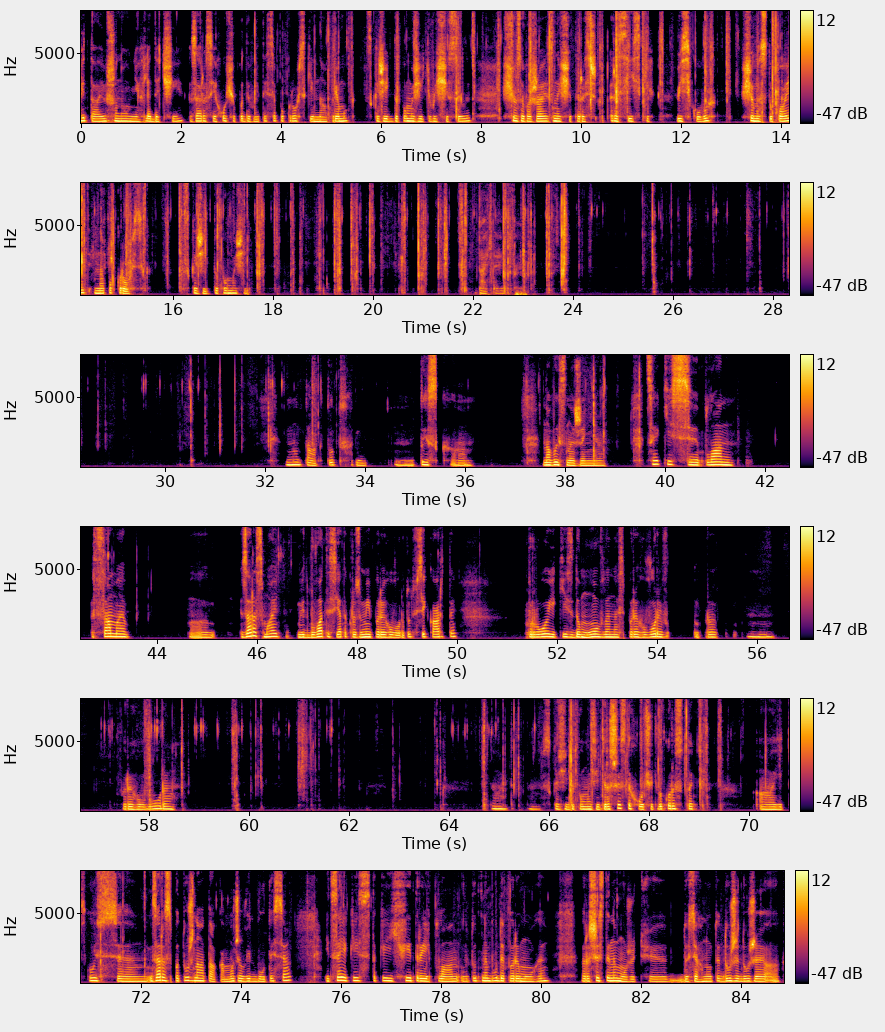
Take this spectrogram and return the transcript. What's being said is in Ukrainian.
Вітаю, шановні глядачі. Зараз я хочу подивитися Покровський напрямок. Скажіть, допоможіть вищі сили, що заважає знищити російських військових, що наступають на Покровськ. Скажіть, допоможіть. Дайте відповідь. Ну так, тут тиск на виснаження. Це якийсь е, план саме зараз мають відбуватись, я так розумію, переговори. Тут всі карти про якісь домовленість, переговори про переговори. Давайте скажіть, допоможіть. Расисти хочуть використати а, якусь. е, Зараз потужна атака може відбутися. І це якийсь такий хитрий план. Тут не буде перемоги. Расисти не можуть е, досягнути. Дуже-дуже е,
